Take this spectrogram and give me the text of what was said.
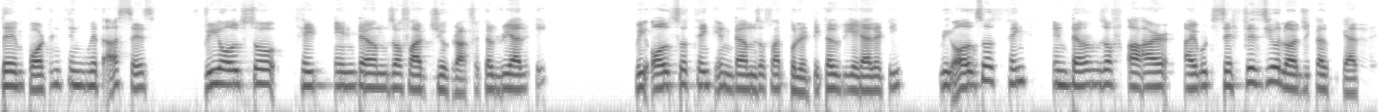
the important thing with us is we also think in terms of our geographical reality. We also think in terms of our political reality. We also think in terms of our i would say physiological reality.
